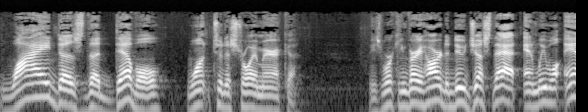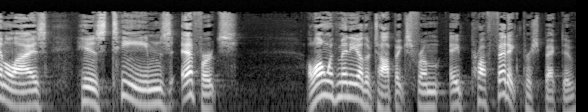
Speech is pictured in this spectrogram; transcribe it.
Why does the devil want to destroy America? He's working very hard to do just that, and we will analyze his team's efforts, along with many other topics, from a prophetic perspective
